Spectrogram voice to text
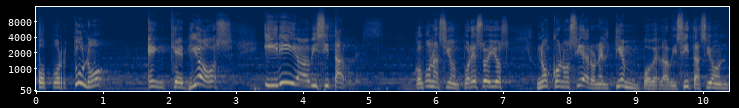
oportuno, en que Dios iría a visitarles como nación. Por eso ellos no conocieron el tiempo de la visitación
